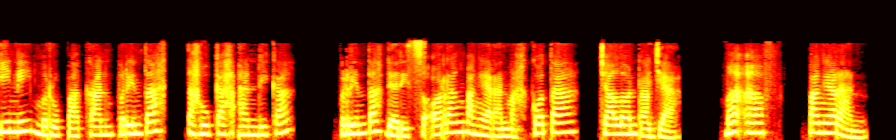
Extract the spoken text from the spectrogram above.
Ini merupakan perintah, tahukah Andika? Perintah dari seorang pangeran mahkota, calon raja. Maaf, pangeran.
